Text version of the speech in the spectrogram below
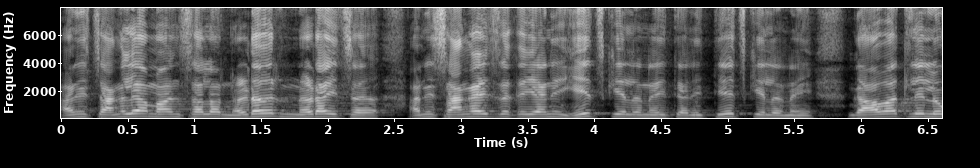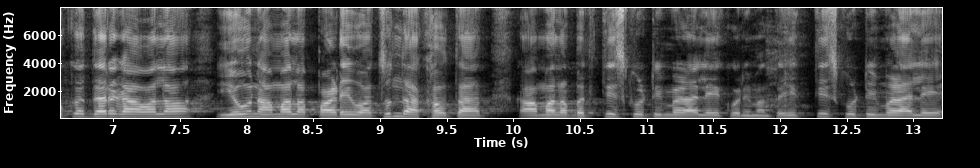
आणि चांगल्या माणसाला नड नडायचं आणि सांगायचं की याने हेच केलं नाही त्याने तेच केलं नाही. गावातले लोक दर गावाला येऊन आम्हाला पाडे वाचून दाखवतात. का आम्हाला बत्तीस कोटी मिळाले कोणी म्हणतं एकतीस कोटी मिळाले.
